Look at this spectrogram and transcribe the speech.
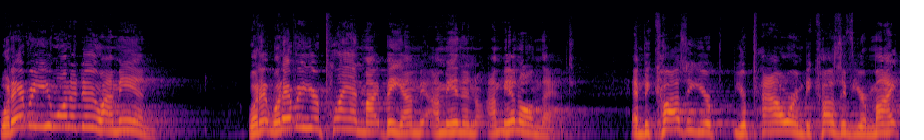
whatever you want to do, I'm in. Whatever your plan might be, I'm, I'm, in, and I'm in on that. And because of your, your power and because of your might,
